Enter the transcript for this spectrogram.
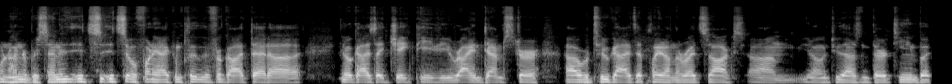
100%. It's it's so funny. I completely forgot that uh, you know guys like Jake Peavy, Ryan Dempster uh, were two guys that played on the Red Sox, um, you know, in 2013. But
